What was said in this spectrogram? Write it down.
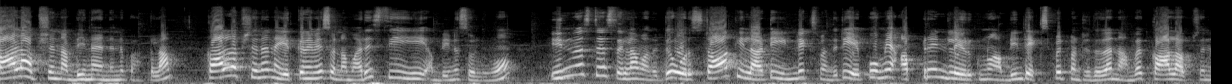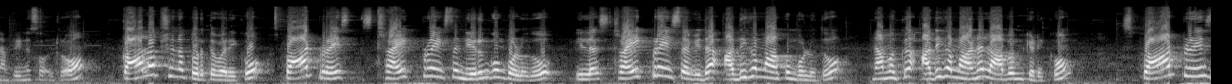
கால் ஆப்ஷன் அப்படின்னா என்னென்னு பார்க்கலாம். கால் ஆப்ஷனை நான் ஏற்கனவே சொன்ன மாதிரி சிஇ அப்படின்னு சொல்லுவோம். இன்வெஸ்டர்ஸ் எல்லாம் வந்துட்டு ஒரு ஸ்டாக் இல்லாட்டி இண்டெக்ஸ் வந்துட்டு எப்போவுமே அப் இருக்கணும் அப்படின்ட்டு எக்ஸ்பெக்ட் பண்ணுறது தான் நம்ம கால் ஆப்ஷன் அப்படின்னு சொல்கிறோம் கால் ஆப்ஷனை பொறுத்த வரைக்கும் ஸ்பாட் பிரைஸ் ஸ்ட்ரைக் பிரைஸை நெருங்கும் பொழுதோ இல்ல ஸ்ட்ரைக் பிரைஸை விட அதிகமாக்கும் பொழுதோ நமக்கு அதிகமான லாபம் கிடைக்கும். ஸ்பாட் பிரைஸ்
